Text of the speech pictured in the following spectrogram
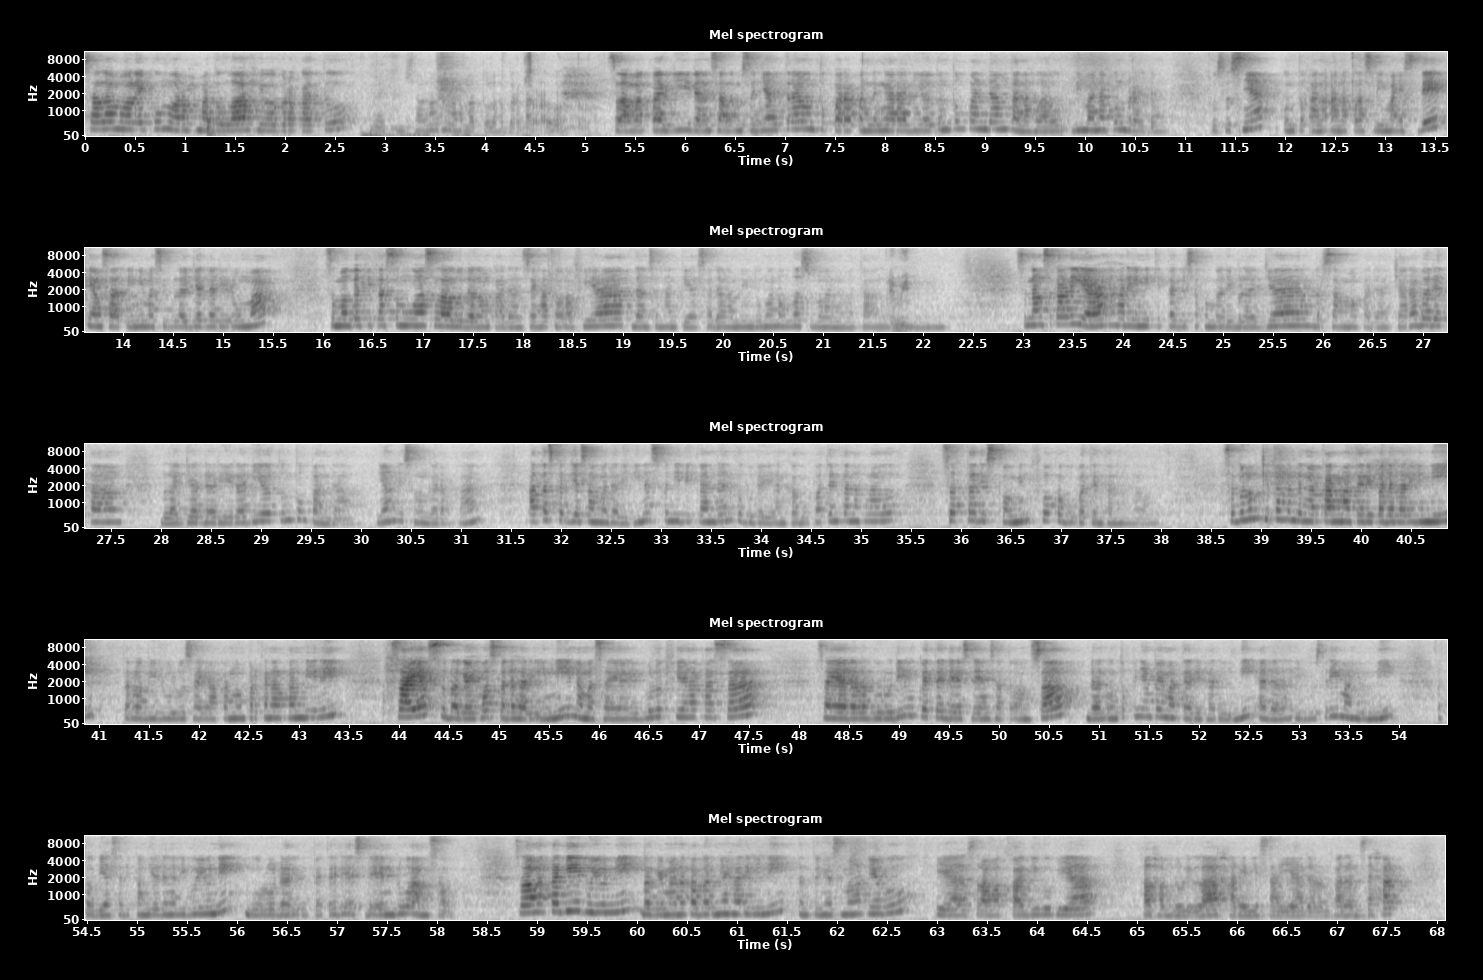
Assalamualaikum warahmatullahi wabarakatuh. Waalaikumsalam warahmatullahi wabarakatuh. Selamat pagi dan salam sejahtera untuk para pendengar radio Tuntung Pandang Tanah Laut di mana pun berada. Khususnya untuk anak-anak kelas 5 SD yang saat ini masih belajar dari rumah. Semoga kita semua selalu dalam keadaan sehat walafiat dan senantiasa dalam lindungan Allah Subhanahu wa taala. Amin. Senang sekali ya hari ini kita bisa kembali belajar bersama pada acara Badetang Belajar dari Radio Tuntung Pandang yang diselenggarakan atas kerjasama dari Dinas Pendidikan dan Kebudayaan Kabupaten Tanah Laut serta Diskominfo Kabupaten Tanah Laut. Sebelum kita mendengarkan materi pada hari ini, terlebih dulu saya akan memperkenalkan diri. Saya sebagai host pada hari ini, nama saya Ibu Lutfia Hakasa. Saya adalah guru di UPTD SDN 1 Angsal dan untuk penyampai materi hari ini adalah Ibu Sri Mahyuni atau biasa dipanggil dengan Ibu Yuni, guru dari UPTD SDN 2 Angsal. Selamat pagi Ibu Yuni, bagaimana kabarnya hari ini? Tentunya semangat ya Bu. Ya, selamat pagi Bu Pia. Alhamdulillah hari ini saya dalam keadaan sehat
